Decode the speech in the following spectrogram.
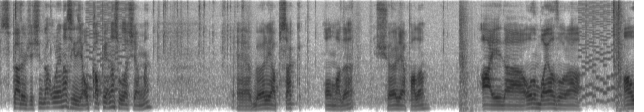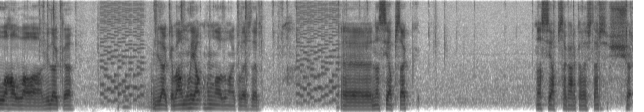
süper bir şey. Şimdi ben oraya nasıl gideceğim? O kapıya nasıl ulaşacağım ben? Ee, böyle yapsak olmadı. Şöyle yapalım. Ayda. Oğlum bayağı zor ha. Allah Allah. Bir dakika. Bir dakika ben bunu yapmam lazım arkadaşlar. Ee, nasıl yapsak? Nasıl yapsak arkadaşlar? Şöyle.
